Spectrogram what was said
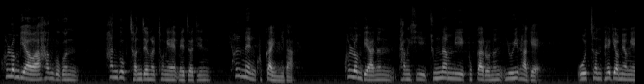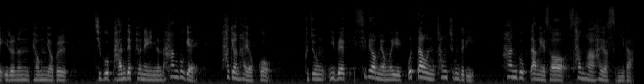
콜롬비아와 한국은 한국 전쟁을 통해 맺어진 혈맹 국가입니다. 콜롬비아는 당시 중남미 국가로는 유일하게 5,100여 명에 이르는 병력을 지구 반대편에 있는 한국에 파견하였고 그중 210여 명의 꽃다운 청춘들이 한국 땅에서 산화하였습니다.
